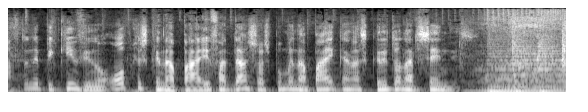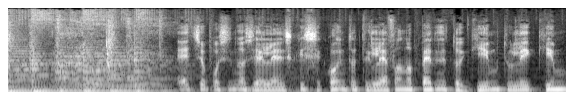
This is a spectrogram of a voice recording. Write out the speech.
Αυτό είναι επικίνδυνο. Όποιος και να πάει, φαντάσου ας πούμε να πάει κανένας Κρήτον Αρσένης. Έτσι όπως είναι ο Ζελένσκι, σηκώνει το τηλέφωνο, παίρνει το Κιμ, του λέει Κιμ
